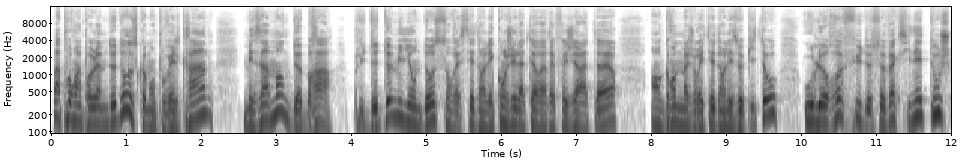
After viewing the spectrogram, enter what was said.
pas pour un problème de dose comme on pouvait le craindre, mais un manque de bras. Plus de 2 millions de doses sont restées dans les congélateurs et réfrigérateurs, en grande majorité dans les hôpitaux, où le refus de se vacciner touche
